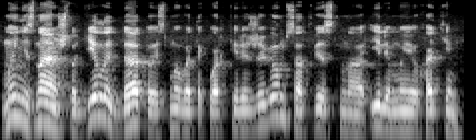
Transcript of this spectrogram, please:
мы не знаем, что делать, да, то есть мы в этой квартире живем, соответственно, или мы ее хотим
